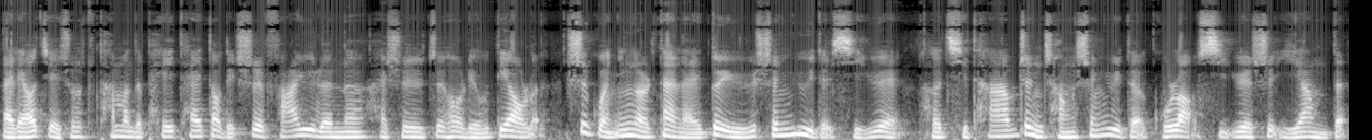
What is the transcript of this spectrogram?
来了解，说他们的胚胎到底是发育了呢，还是最后流掉了？试管婴儿带来对于生育的喜悦，和其他正常生育的古老喜悦是一样的。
